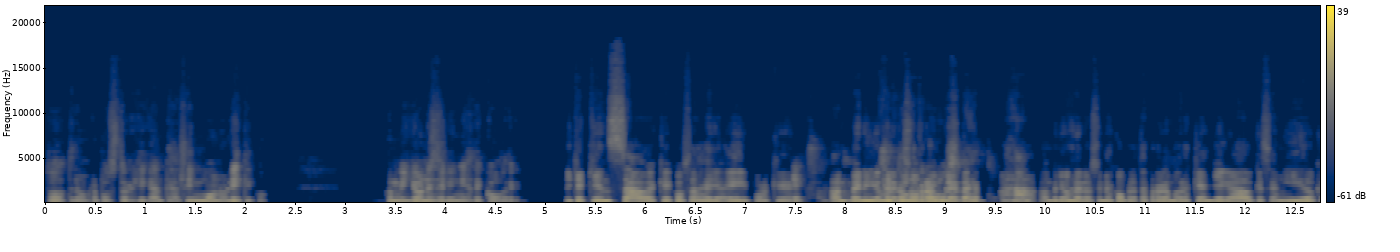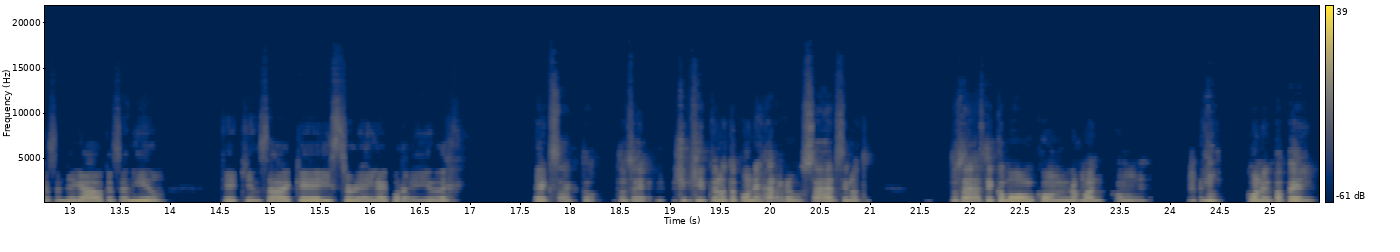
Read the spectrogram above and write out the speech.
todos tenemos repositorios gigantes así monolíticos, con millones de líneas de código. Y que quién sabe qué cosas hay ahí, porque Exacto. han venido Si no generaciones rehusas. completas, ajá, han venido generaciones completas de programadores que han llegado, que se han ido, que se han llegado, que se han ido, que quién sabe qué easter egg hay por ahí de... Exacto. Entonces, si, si tú no te pones a rehusar, si no te- tú sabes, así como con los man- con, con el papel,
